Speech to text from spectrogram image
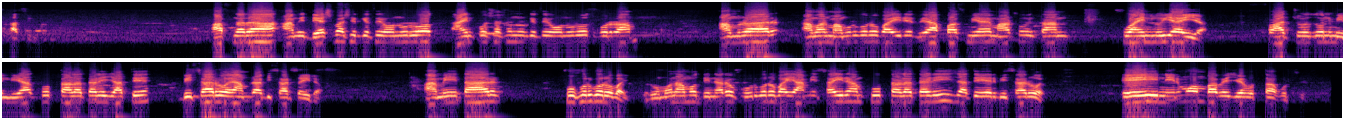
আপনারা, আমি দেশবাসীর কাছে অনুরোধ, আইন প্রশাসনের কাছে অনুরোধ করলাম, আমরা আমার মামুর বাইরে যে আব্বাস মিয়ায় তান ফুয়াইন লইয়া আইয়া পাঁচ ছজন মিলিয়া খুব তাড়াতাড়ি যাতে বিচার হয়, আমরা বিচার চাইরা। আমি তার ফুফুর গরো ভাই, রুমন আহমদ ফুফুর ভাই, আমি চাইরাম খুব তাড়াতাড়ি যাতে এর বিচার হয়। এই নির্মম ভাবে যে হত্যা করছে।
